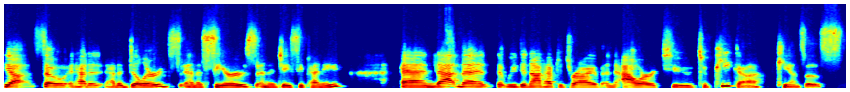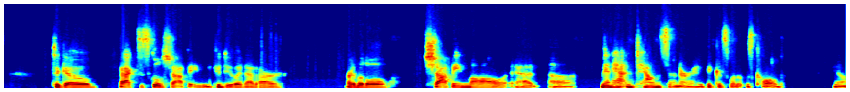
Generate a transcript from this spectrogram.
yeah. So it had a it had a Dillard's and a Sears and a J.C. Penney, and Yes. that meant that we did not have to drive an hour to Topeka, Kansas, to go back to school shopping. We could do it at our our little shopping mall at uh, Manhattan Town Center. I think is what it was called. Yeah.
